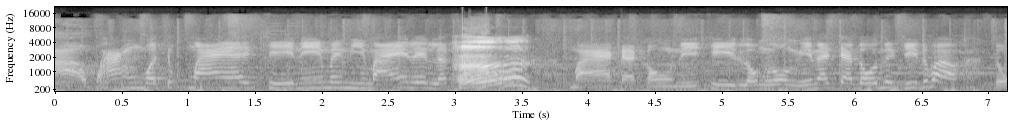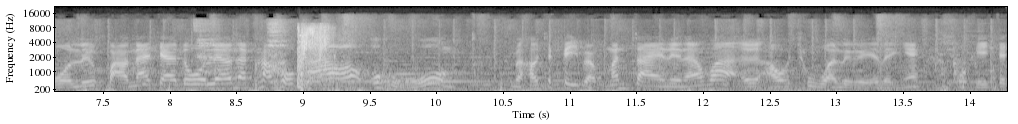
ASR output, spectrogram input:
อ้าวพังหมดทุกไม้ทีนี้ไม่มีไม้เล่นแล้วครับผมมากันตรงนี้ทีลงๆนี้นะจะโดนหนึ่งทีหรือเปล่าโดนหรือเปล่าน่าจะโดนแล้วนะครับผมเอาโอ้โหเหมือนเขาจะตีแบบมั่นใจเลยนะว่าเออเอาชัวร์เลยอะไรเงี้ยโอเคจะ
